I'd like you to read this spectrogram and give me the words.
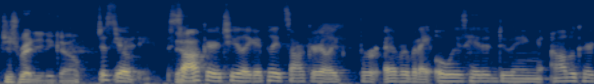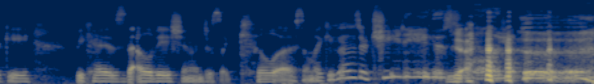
Just ready to go. just Yo, ready. soccer too. Like I played soccer like forever, but I always hated doing Albuquerque because the elevation would just like kill us. I'm like, you guys are cheating. This Yeah.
